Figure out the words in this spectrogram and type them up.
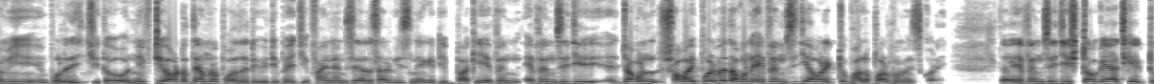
আমি বলে দিচ্ছি, তো নিফটি অটোতে আমরা পজিটিভিটি পেয়েছি ফাইন্যান্সিয়াল সার্ভিস নেগেটিভ বাকি এফ এম এফএমসিজি যখন সবাই পড়বে তখন এফএমসিজি আবার একটু ভালো পারফরমেন্স করে। তো এফএমসিজি স্টকে আজকে একটু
